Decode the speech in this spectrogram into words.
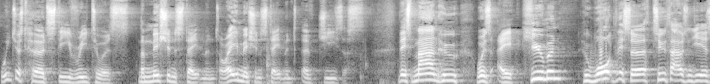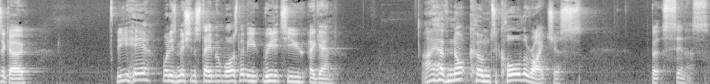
we just heard Steve read to us the mission statement or a mission statement of Jesus. This man who was a human, who walked this earth 2,000 years ago. Do you hear what his mission statement was? Let me read it to you again. I have not come to call the righteous, but sinners.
